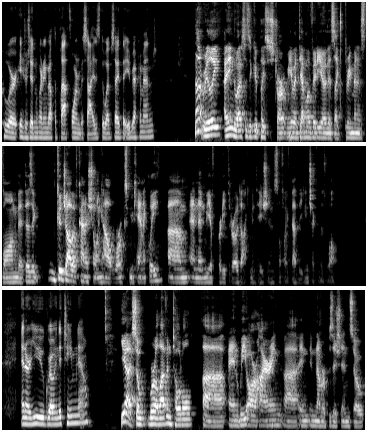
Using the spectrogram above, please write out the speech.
who are interested in learning about the platform besides the website that you'd recommend? Not really. I think the website's a good place to start. We have a demo video that's like three minutes long that does a good job of kind of showing how it works mechanically. Um, and then we have pretty thorough documentation and stuff like that that you can check out as well. And are you growing the team now? Yeah, so we're 11 total, uh, and we are hiring uh, in, in, a number of positions. So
